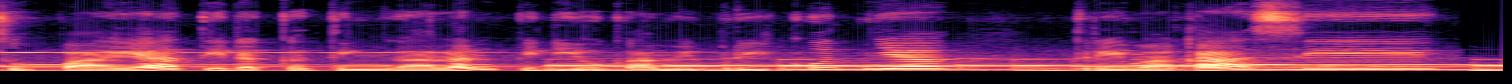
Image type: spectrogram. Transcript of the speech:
supaya tidak ketinggalan video kami berikutnya. Terima kasih.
